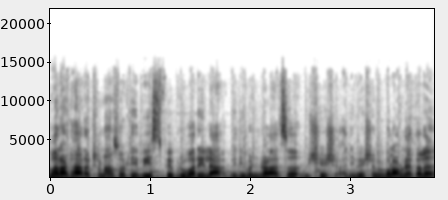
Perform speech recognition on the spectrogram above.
मराठा आरक्षणासाठी वीस फेब्रुवारीला विधिमंडळाचं विशेष अधिवेशन बोलावण्यात आलं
